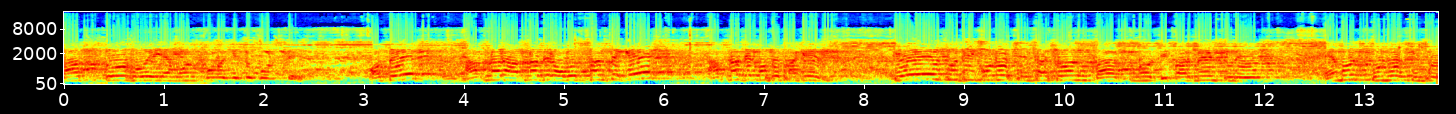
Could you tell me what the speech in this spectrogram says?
বাধ্য হই এমন কোনো কিছু করতে। অতএব আপনারা আপনাদের অবস্থান থেকে আপনাদের মতো থাকেন। কেউ যদি কোনো প্রশাসন বা কোনো ডিপার্টমেন্ট জুড়ে এমন কোনো কিছু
